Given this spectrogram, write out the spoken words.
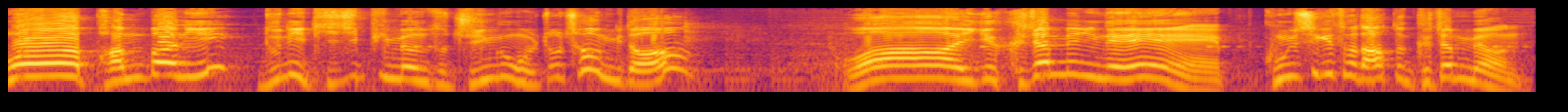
와 반반이? 눈이 뒤집히면서 주인공을 쫓아옵니다. 와 이게 그 장면이네. 공식에서 나왔던 그 장면.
